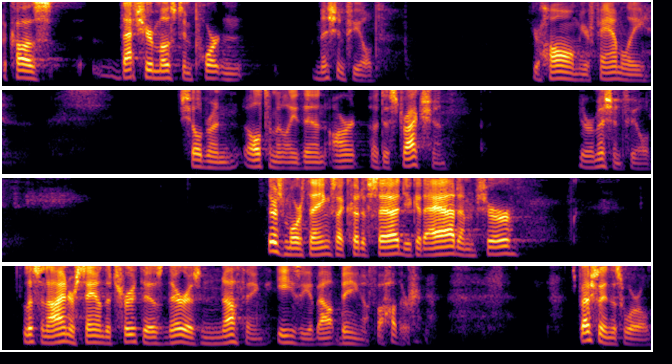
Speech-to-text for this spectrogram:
Because that's your most important mission field. your home, your family, children ultimately then aren't a distraction, they're a mission field. There's more things I could have said, you could add, I'm sure. Listen, I understand the truth is there is nothing easy about being a father, especially in this world.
